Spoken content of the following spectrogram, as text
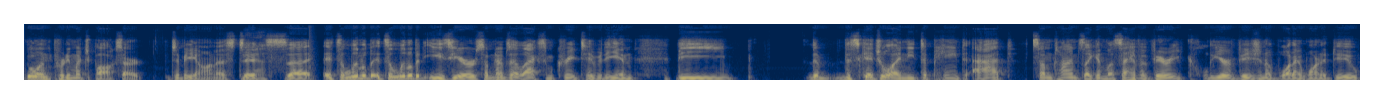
going pretty much box art to be honest. Yeah. It's uh, it's a little bit it's a little bit easier. Sometimes I lack some creativity and the the the schedule I need to paint at sometimes like unless I have a very clear vision of what I want to do,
